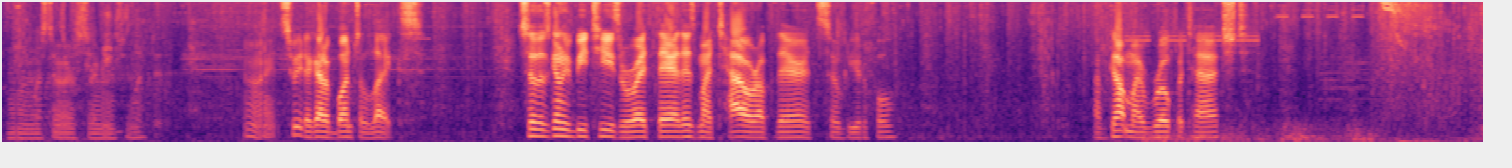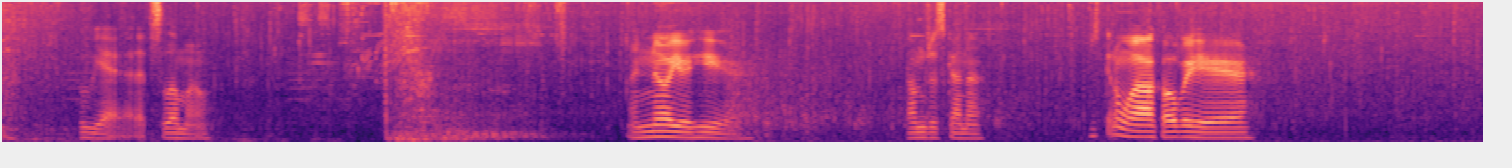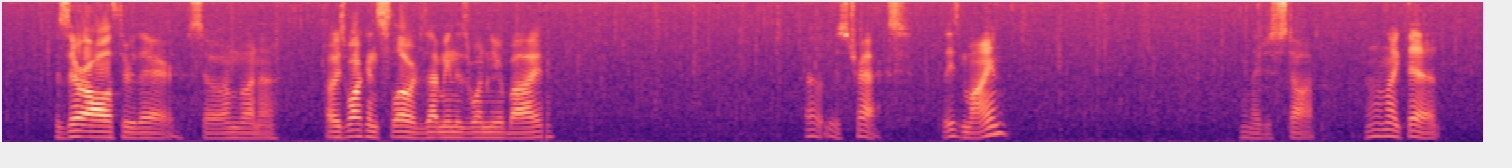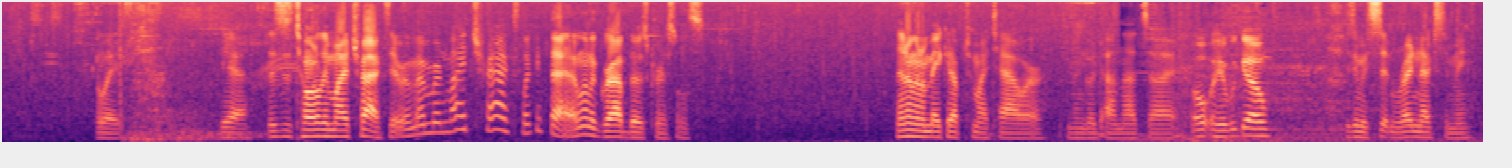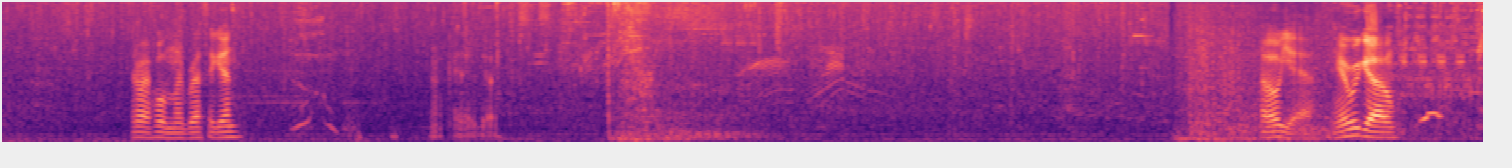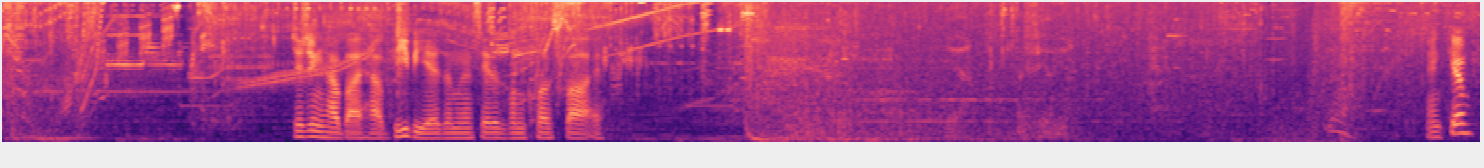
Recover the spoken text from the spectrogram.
Oh. Alright, sweet. I got a bunch of likes. So there's going to be BTs right there. There's my tower up there. It's so beautiful. I've got my rope attached. Ooh, yeah, that's slow-mo. I know you're here. I'm just gonna... Just gonna walk over here. Because they're all through there. So I'm gonna... Oh, he's walking slower. Does that mean there's one nearby? Oh, there's tracks. Are these mine? And they just stop. I don't like that. Oh, wait. Yeah, this is totally my tracks. It remembered my tracks. Look at that. I'm gonna grab those crystals. Then I'm gonna make it up to my tower and then go down that side. Oh, here we go. He's gonna be sitting right next to me. How do I hold my breath again? Okay, there we go. Oh yeah, here we go. Judging how by how BB is, I'm gonna say there's one close by. Yeah, I feel you. Thank you.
